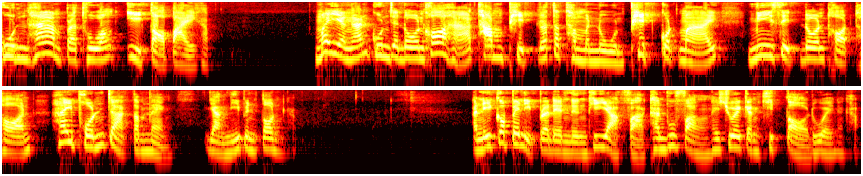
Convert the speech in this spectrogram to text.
คุณห้ามประท้วงอีกต่อไปครับ ไม่อย่างนั้นคุณจะโดนข้อหาทำผิดรัฐธรรมนูญ ผิดกฎหมาย มีสิทธิ์โดนถอดถอนให้พ้นจากตำแหน่งอย่างนี้เป็นต้นครับ อันนี้ก็เป็นอีกประเด็นหนึ่งที่อยากฝากท่านผู้ฟังให้ช่วยกันคิดต่อด้วยนะครับ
